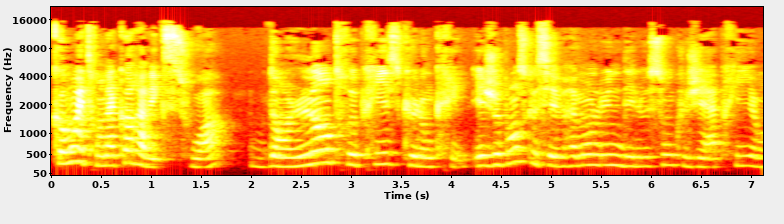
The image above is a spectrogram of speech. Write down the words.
Comment être en accord avec soi dans l'entreprise que l'on crée? Et je pense que c'est vraiment l'une des leçons que j'ai appris en,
